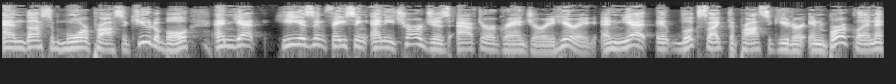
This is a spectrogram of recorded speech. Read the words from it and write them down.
and thus more prosecutable, and yet he isn't facing any charges after a grand jury hearing. And yet it looks like the prosecutor in Brooklyn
